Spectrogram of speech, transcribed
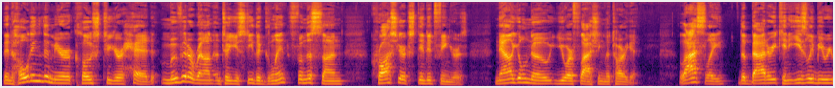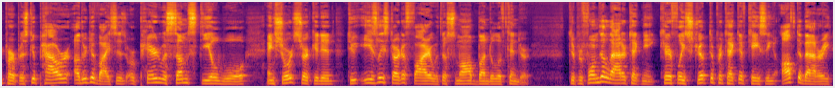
Then, holding the mirror close to your head, move it around until you see the glint from the sun cross your extended fingers. Now you'll know you are flashing the target. Lastly, the battery can easily be repurposed to power other devices or paired with some steel wool and short circuited to easily start a fire with a small bundle of tinder. To perform the latter technique, carefully strip the protective casing off the battery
